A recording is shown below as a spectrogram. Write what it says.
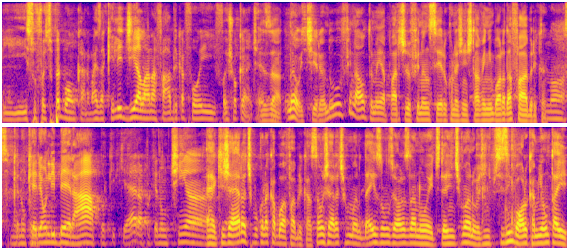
E isso foi super bom, cara. Mas aquele dia lá na fábrica foi, foi chocante. Exato. Não, e tirando o final também, a parte do financeiro, quando a gente tava indo embora da fábrica. Nossa, porque não queriam liberar, por que era? Porque não tinha... É, que já era, tipo, quando acabou a fabricação, já era, tipo, mano, 10, 11 horas da noite. Daí a gente, mano, a gente precisa ir embora, o caminhão tá aí.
